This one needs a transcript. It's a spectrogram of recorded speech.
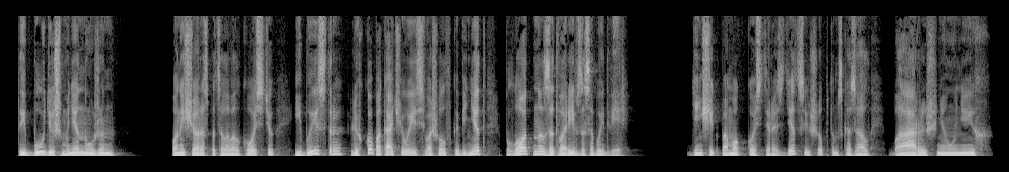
Ты будешь мне нужен». Он еще раз поцеловал Костю и быстро, легко покачиваясь, вошел в кабинет, плотно затворив за собой дверь. Денщик помог Косте раздеться и шепотом сказал «Барышня у них».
